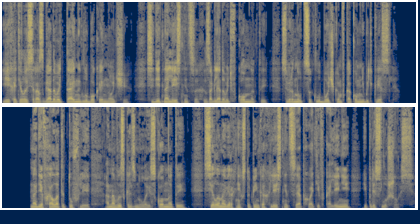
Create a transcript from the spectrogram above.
Ей хотелось разгадывать тайны глубокой ночи, сидеть на лестницах, заглядывать в комнаты, свернуться клубочком в каком-нибудь кресле. Надев халат и туфли, она выскользнула из комнаты, села на верхних ступеньках лестницы, обхватив колени, и прислушалась.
